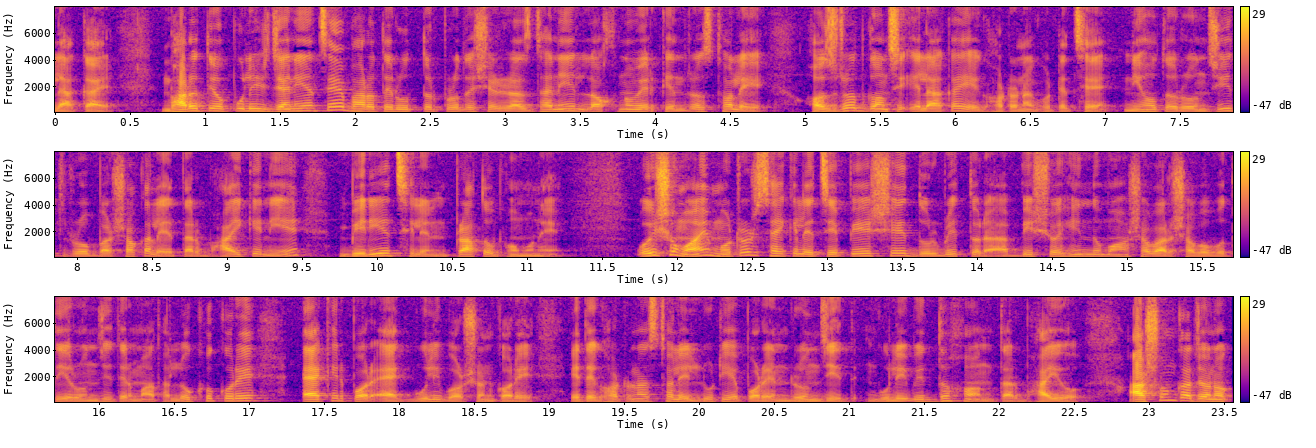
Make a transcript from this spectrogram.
এলাকায়। ভারতীয় পুলিশ জানিয়েছে, ভারতের উত্তরপ্রদেশের রাজধানী লখনৌয়ের কেন্দ্রস্থলে হজরতগঞ্জ এলাকায় এ ঘটনা ঘটেছে। নিহত রঞ্জিত রোববার সকালে তার ভাইকে নিয়ে বেরিয়েছিলেন প্রাতভ্রমণে। ওই সময় মোটর সাইকেলে চেপে এসে দুর্বৃত্তরা বিশ্ব হিন্দু মহাসভার সভাপতি রঞ্জিতের মাথা লক্ষ্য করে একের পর এক গুলি বর্ষণ করে। এতে ঘটনাস্থলে লুটিয়ে পড়েন রঞ্জিত। গুলিবিদ্ধ হন তার ভাইও। আশঙ্কাজনক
